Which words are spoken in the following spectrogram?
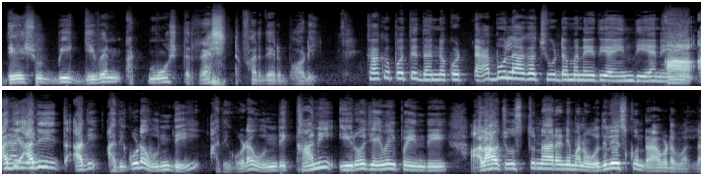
they should be given utmost rest for their body. కాకపోతే దాన్ని ఒక టాబు లాగా చూడడం అనేది అయింది అని ఆ, అది అది అది అది కూడా ఉంది అది కూడా ఉంది. కానీ ఈరోజు ఏమైపోయింది? అలా చూస్తున్నారని మనం వదిలేసుకొని రావడం వల్ల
